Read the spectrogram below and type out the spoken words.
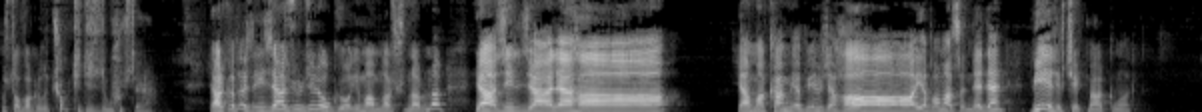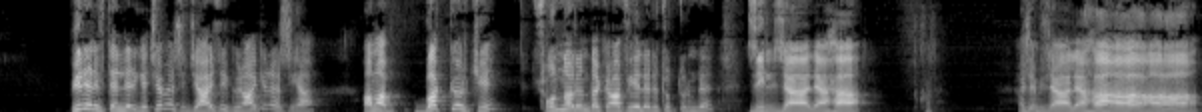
Mustafa Kılıç çok titizdi bu işte ya. Ya arkadaşlar İzâ Zülcile okuyor imamlar şunlar bunlar. Ya zilcaleha. Ya makam yapayım işte. Ha yapamazsın. Neden? Bir elif çekme hakkım var. Bir eliftenleri geçemezsin. Caiz değil, günaha girersin ya. Ama bak gör ki sonlarında kafiyeleri tutturum de zilzaleha. Bu kadar. Zilzaleha.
